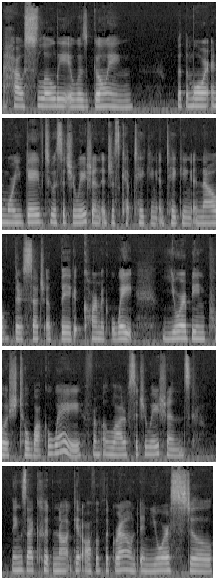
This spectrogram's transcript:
how slowly it was going but the more and more you gave to a situation, it just kept taking and taking. And now there's such a big karmic weight. You're being pushed to walk away from a lot of situations, things that could not get off of the ground. And you're still,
